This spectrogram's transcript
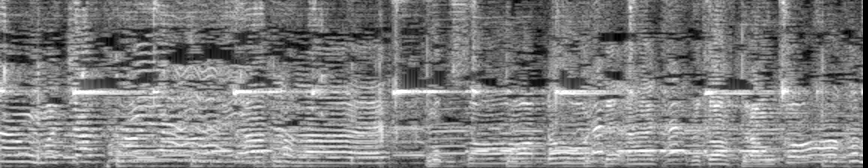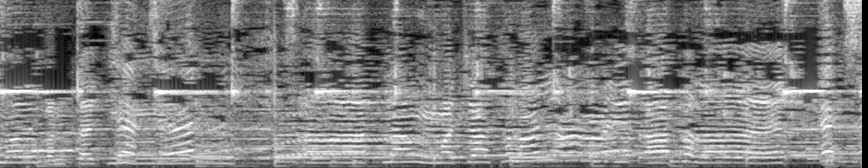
នឹងម្ចាស់ថ្លៃស្អាតថ្លៃមុខសដូចតែអាចវាទាស់ត្រង់កខ្មៅបន្តិចស្អាតនឹងម្ចាស់ថ្លៃស្អាតថ្លៃមុខស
